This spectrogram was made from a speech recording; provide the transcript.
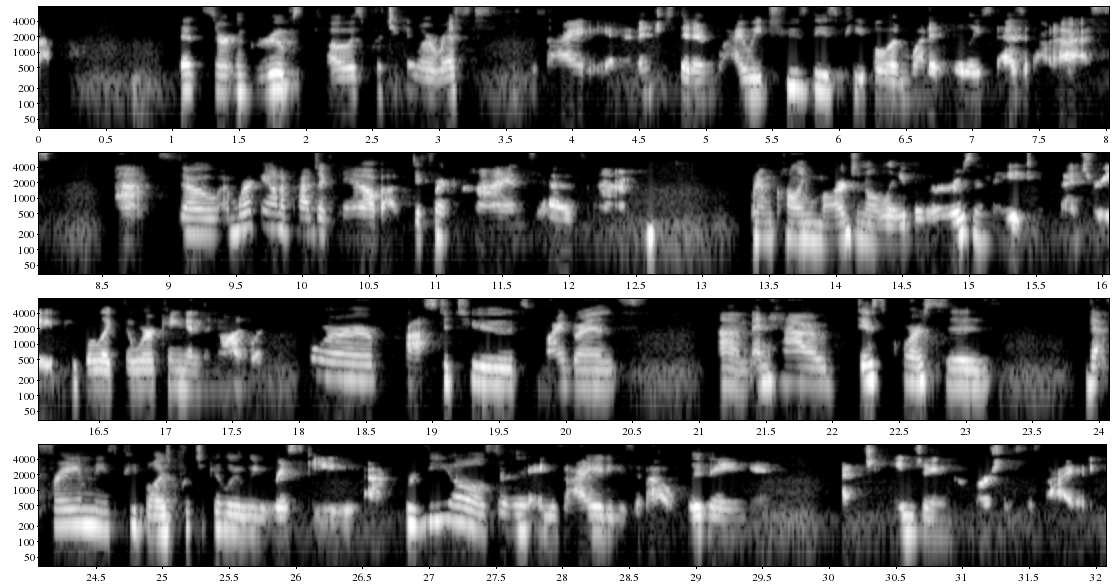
that certain groups pose particular risks to society, and I'm interested in why we choose these people and what it really says about us. Um, so I'm working on a project now about different kinds of um, what I'm calling marginal laborers in the 18th century, people like the working and the non-working poor, prostitutes, migrants, um, and how discourses that frame these people as particularly risky uh, reveal certain anxieties about living in a changing commercial society.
